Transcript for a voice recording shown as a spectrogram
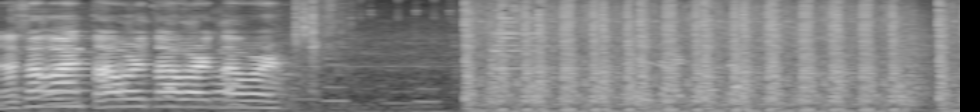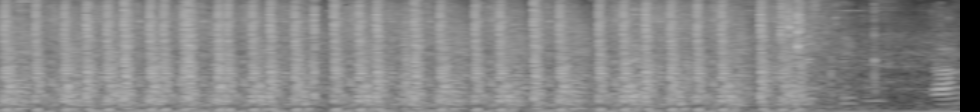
Nasa kuan, tower, tower, tower. Ah,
